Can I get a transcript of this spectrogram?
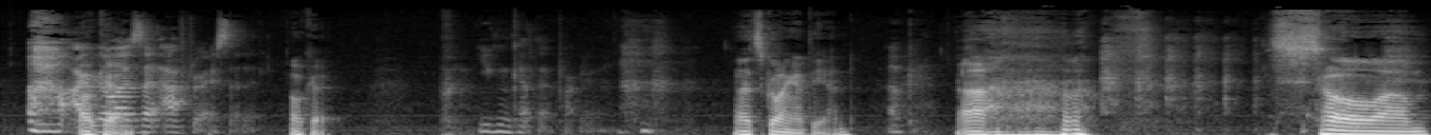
I Okay. realized that after I said it. Okay, You can cut that part out. that's going at the end. Okay. Uh, so um,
